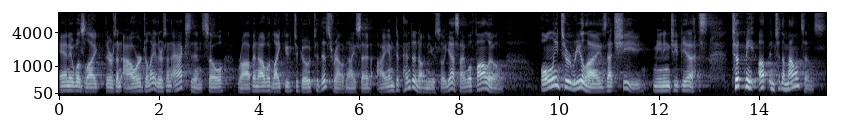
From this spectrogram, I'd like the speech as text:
And it was like, there's an hour delay, there's an accident. So, Robin, I would like you to go to this route. And I said, I am dependent on you, so yes, I will follow only to realize that she, meaning GPS, took me up into the mountains.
